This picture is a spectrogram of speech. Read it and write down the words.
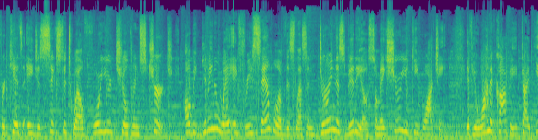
for kids ages 6 to 12 for your children's church. I'll be giving away a free sample of this lesson during this video, so make sure you keep watching. If you want a copy, type yes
